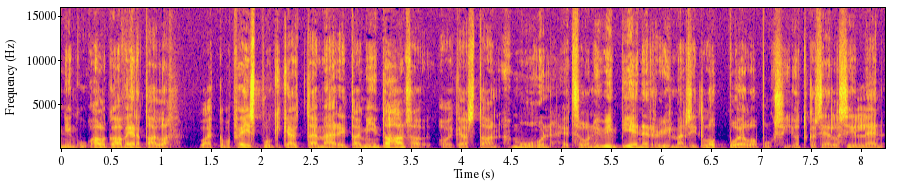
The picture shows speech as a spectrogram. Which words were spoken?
niin kuin alkaa vertailla vaikkapa Facebookin käyttäjämääriin tai mihin tahansa oikeastaan muuhun, että se on hyvin pienen ryhmän sit loppujen lopuksi, jotka siellä silleen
